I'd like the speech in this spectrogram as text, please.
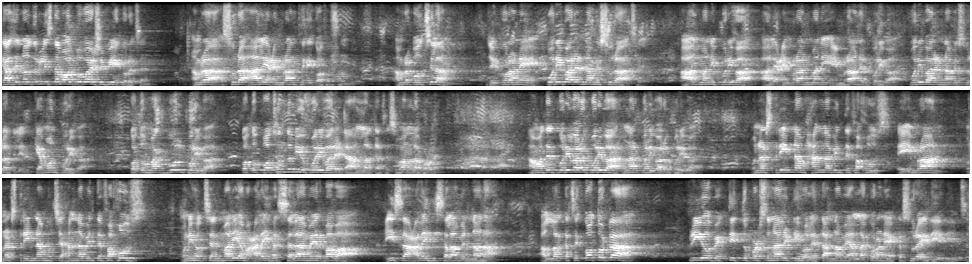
কাজী নজরুল ইসলাম অল্প বয়সে বিয়ে করেছেন। আমরা সুরা আলে ইমরান থেকে কথা শুনব। আমরা বলছিলাম যে কোরআনে পরিবারের নামে সুরা আছে। আল মানে পরিবার, আলে ইমরান মানে ইমরানের পরিবার। পরিবারের নামে সুরা দিলেন। কেমন পরিবার? কত মাকবুল পরিবার। কত পছন্দনীয় পরিবার এটা আল্লাহর কাছে, সুবহানাল্লাহ পড়েন। আমাদের পরিবারও পরিবার, ওনার পরিবারও পরিবার। ওনার স্ত্রীর নাম হান্না বিনতে ফাখুজ। এই ইমরান ওনার স্ত্রীর নাম হচ্ছে হান্না বিনতে ফাখুজ। উনি হচ্ছেন মারিয়াম সালামের বাবা, ঈসা সালামের নানা। আল্লাহর কাছে কতটা প্রিয় ব্যক্তিত্ব পার্সোনালিটি হলে তার নামে আল্লাহ কোরআনে একটা সুরাই দিয়ে দিয়েছে।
